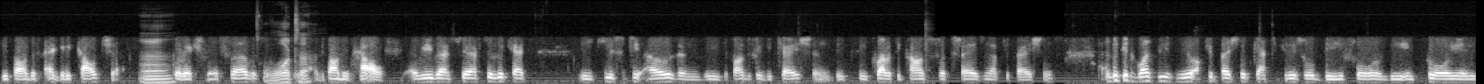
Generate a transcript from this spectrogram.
Department of Agriculture, mm. Correctional Services, Water, Department of Health. Uh, we have to look at the QCTOs and the Department of Education, the, the Quality Council for Trades and Occupations, and look at what these new occupational categories will be for the employees,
